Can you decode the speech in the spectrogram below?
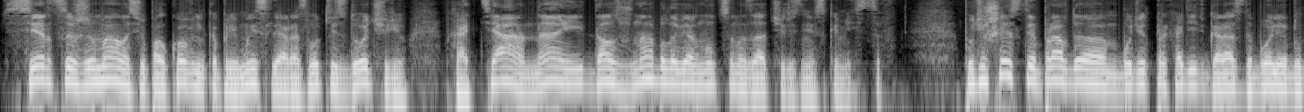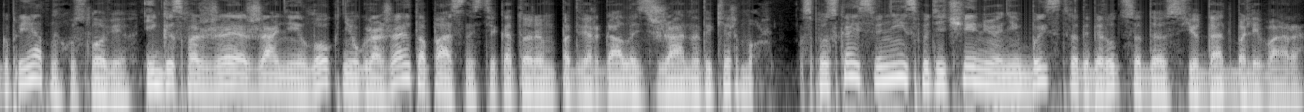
Сердце сжималось у полковника при мысли о разлуке с дочерью, хотя она и должна была вернуться назад через несколько месяцев. Путешествие, правда, будет проходить в гораздо более благоприятных условиях, и госпоже Жанне Лок не угрожают опасности, которым подвергалась Жанна де Кермор. Спускаясь вниз по течению, они быстро доберутся до Сьюдад-Боливара.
